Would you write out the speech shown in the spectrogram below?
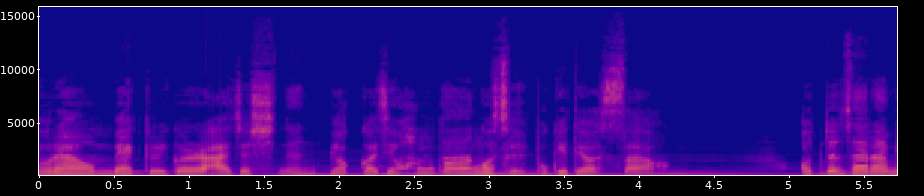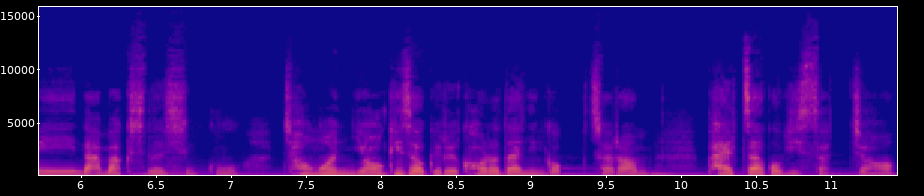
돌아온 맥그리거 아저씨는 몇 가지 황당한 것을 보게 되었어요. 어떤 사람이 남학신을 신고 정원 여기저기를 걸어 다닌 것처럼 발자국이 있었죠.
